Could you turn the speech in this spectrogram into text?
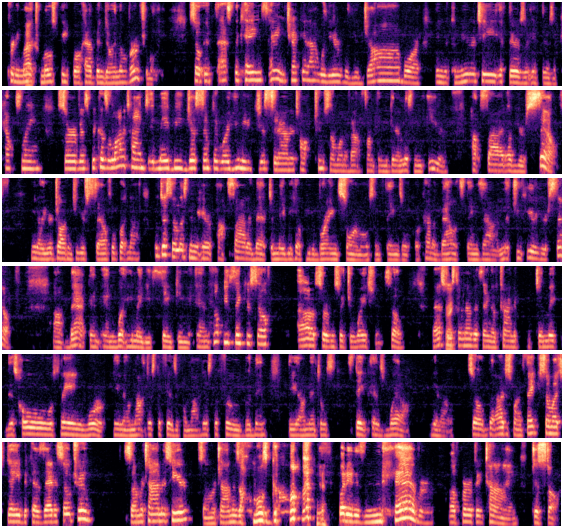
Pretty much most people have been doing them virtually. So if that's the case, hey, check it out with your with your job or in your community if there's a if there's a counseling service because a lot of times it may be just simply where you need to just sit down and talk to someone about something to get a listening ear outside of yourself. You know, you're talking to yourself or whatnot, but just a listening ear outside of that to maybe help you to brainstorm on some things or, or kind of balance things out and let you hear yourself uh, back and, and what you may be thinking and help you think yourself out of certain situations. So that's just right. another thing of trying to, to make this whole thing work, you know, not just the physical, not just the food, but then the uh, mental state as well, you know. So, but I just want to thank you so much, Dave, because that is so true. Summertime is here, summertime is almost gone, yeah. but it is never a perfect time to start.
